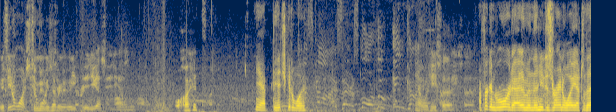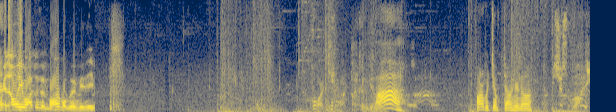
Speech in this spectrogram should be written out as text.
if you don't watch two movies every week, dude, you got something wrong. What? Yeah, bitch, get away. Guys, there's more loot incoming. Yeah, what he said. I freaking roared at him and then he just ran away after I that. can only watches the Marvel movies. Even. Oh, I can't. I couldn't get. him. Ah! Why did we jump down here, Noah? He's just running.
